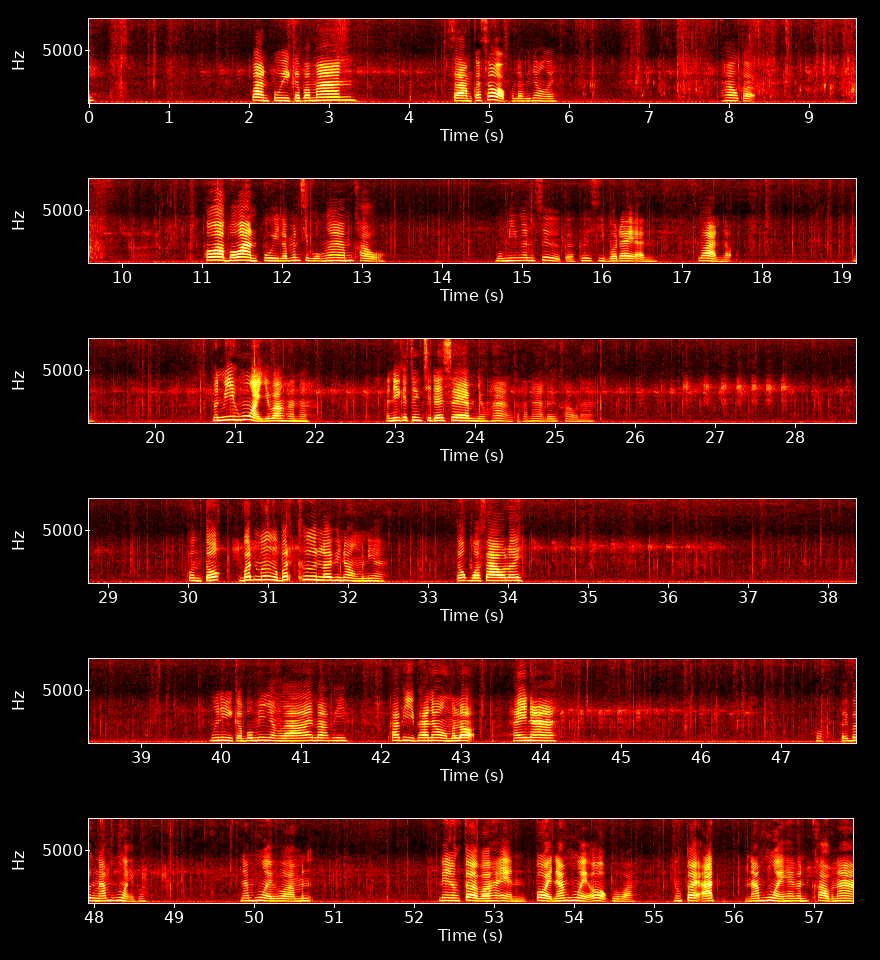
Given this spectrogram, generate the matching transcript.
ว่านปุ๋ยก็ประมาณสามกระสอบแล้วพี่น้องเลยเฮาก็เพราะว่าบ่ว่านปุ๋ยแล้วมันสิบ่งามเขาบ่มีเงินซื้อก็คือสิบ่ได้อันว่านแล้วนี่มันมีห้วยอยู่วางหันนะอันนี้ก็จึงสิได้แซมอยู่ห่างกับขนาดเลยเขานะ ฝนตกเบิดมือเบิดคืนเลยพี่น้องมันเนี่ยตกบ่เศร้าเลยมื้อนี้กับบ่มีอย่างร้ายมาพี่พาพี่พาน้องมาเลาะให้นาโอ้ไปเบิ่งน้ำห่วยพุ่นน้ำห่วยเพราะว่ามันแม่น้องต้อยว่าให้อันปล่อยน้ำห่วยออกเพราะว่าน้องต้อยอัดน้ำห่วยให้มันเข้าหน้า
